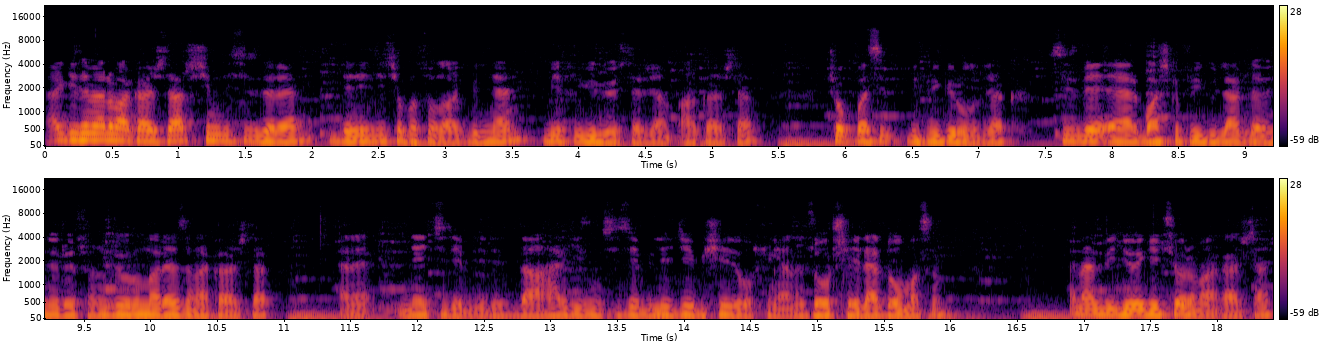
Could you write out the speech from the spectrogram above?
Herkese merhaba arkadaşlar. Şimdi sizlere denizci çapası olarak bilinen bir figür göstereceğim arkadaşlar. Çok basit bir figür olacak. Siz de eğer başka figürlerde öneriyorsanız yorumlara yazın arkadaşlar. Yani ne çizebiliriz? Daha herkesin çizebileceği bir şey de olsun yani. Zor şeyler de olmasın. Hemen videoya geçiyorum arkadaşlar.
